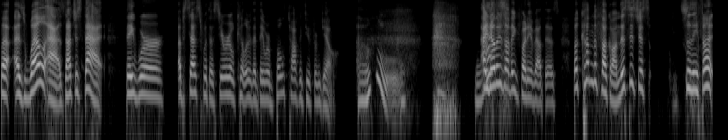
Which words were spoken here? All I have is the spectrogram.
but as well as not just that they were obsessed with a serial killer that they were both talking to from jail Oh. i know there's nothing funny about this but come the fuck on this is just So they thought.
